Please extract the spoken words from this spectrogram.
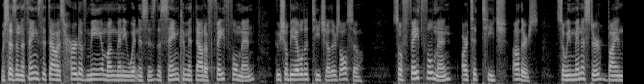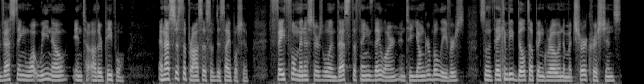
which says, And the things that thou hast heard of me among many witnesses, the same commit thou to faithful men who shall be able to teach others also. So faithful men are to teach others. So we minister by investing what we know into other people. And that's just the process of discipleship. Faithful ministers will invest the things they learn into younger believers so that they can be built up and grow into mature Christians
